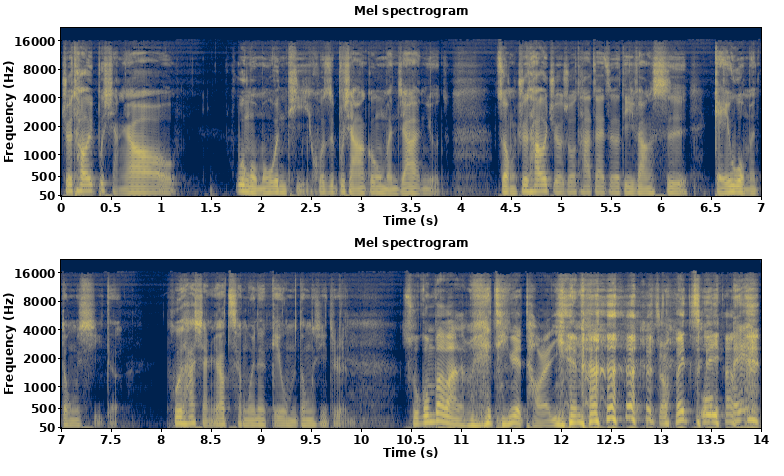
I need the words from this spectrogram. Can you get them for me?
就他会不想要。问我们问题，或是不想要跟我们家人有这种，就是他会觉得说他在这个地方是给我们东西的，或者他想要成为那给我们东西的人。叔公爸爸怎么越听越讨人厌呢？怎么会这样？欸、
